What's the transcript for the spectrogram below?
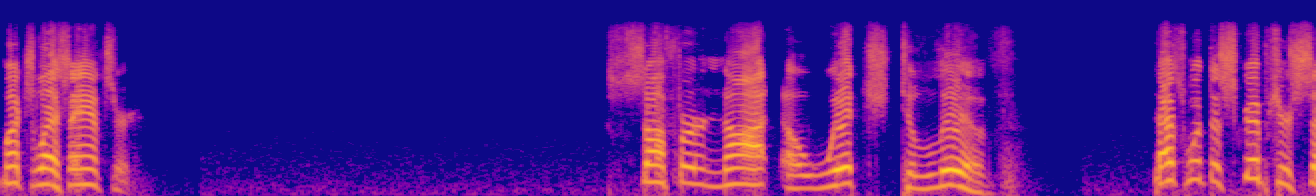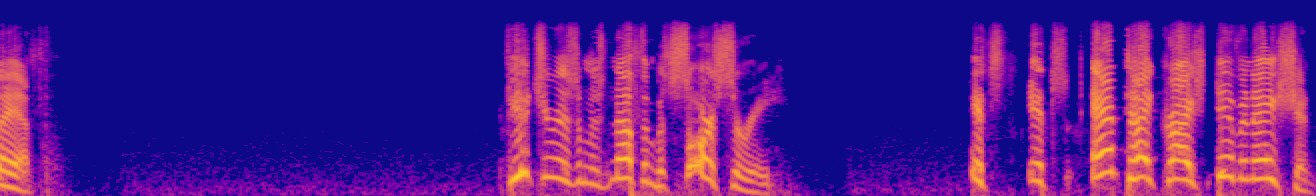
much less answer. Suffer not a witch to live. That's what the scripture saith. Futurism is nothing but sorcery. It's it's antichrist divination.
